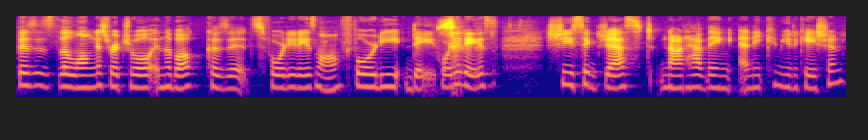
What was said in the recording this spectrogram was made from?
this is the longest ritual in the book because it's 40 days long 40 days. 40 days she suggests not having any communication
